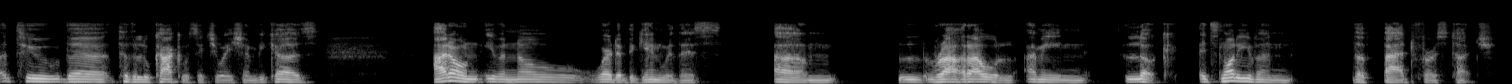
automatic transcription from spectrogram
uh, to the to the Lukaku situation because I don't even know where to begin with this. Um, Ra- Rahul, I mean, look, it's not even the bad first touch.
